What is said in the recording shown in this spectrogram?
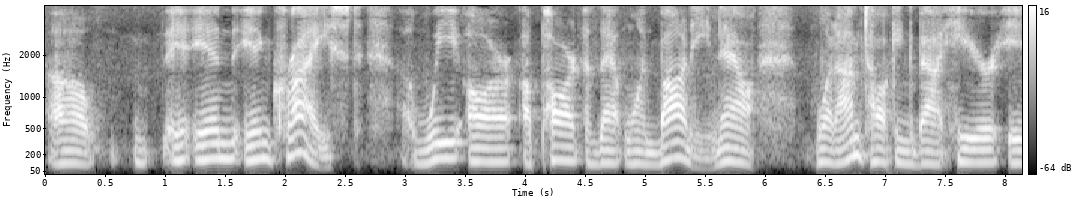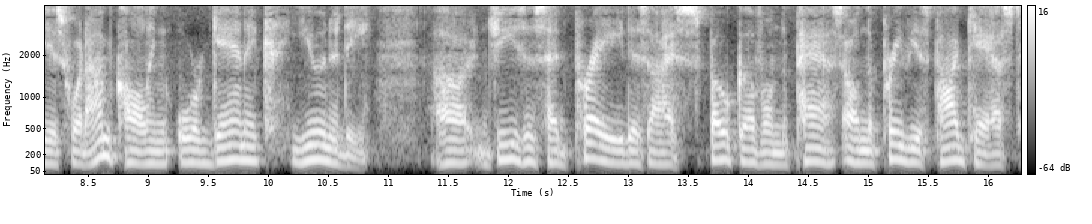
uh, in in Christ, we are a part of that one body. Now, what I'm talking about here is what I'm calling organic unity. Uh, Jesus had prayed, as I spoke of on the past on the previous podcast,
